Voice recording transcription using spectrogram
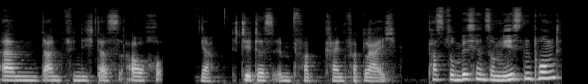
ähm, dann finde ich das auch, ja, steht das im Ver kein Vergleich. Passt so ein bisschen zum nächsten Punkt.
